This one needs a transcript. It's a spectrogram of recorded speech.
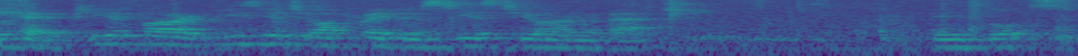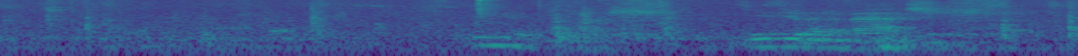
Okay, PFR easier to operate than a CSTR in a. Any thoughts? Easier than a batch? I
